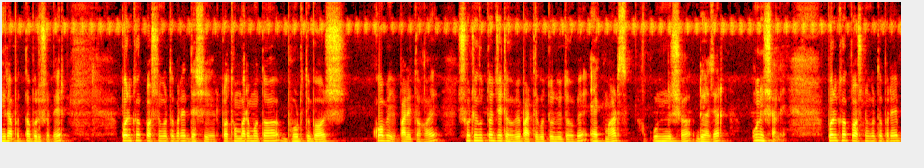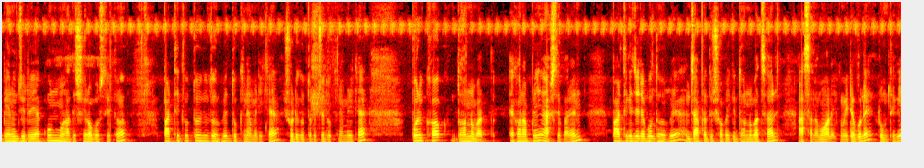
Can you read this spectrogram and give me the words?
নিরাপত্তা পরিষদের। পরীক্ষক প্রশ্ন করতে পারে, দেশের প্রথমবারের মতো ভোট দিবস কবে পালিত হয়? সঠিক উত্তর যেটা হবে পার্থিক উত্তর দিতে হবে, এক মার্চ উনিশশো সালে। পরীক্ষক প্রশ্ন করতে পারে ভেনেজুয়েলা কোন মহাদেশের অবস্থিত? পার্থিক উত্তর দিতে হবে দক্ষিণ আমেরিকা। সঠিক উত্তর হচ্ছে দক্ষিণ আমেরিকা। পরীক্ষক, ধন্যবাদ। এখন আপনি আসতে পারেন। প্রার্থীকে যেটা বলতে হবে, যে আপনাদের সবাইকে ধন্যবাদ, স্যার। আসসালামু আলাইকুম। এটা বলে রুম থেকে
